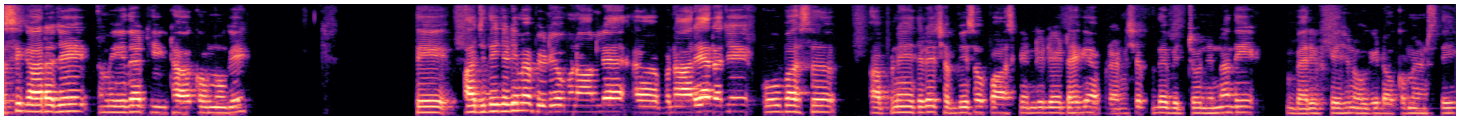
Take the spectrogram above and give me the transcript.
ਸ਼੍ਰੀ ਅਕਾਲ ਅਜੇ ਉਮੀਦ ਹੈ ਠੀਕ ਠਾਕ ਹੋਵੋਗੇ। ਤੇ ਅੱਜ ਦੀ ਜਿਹੜੀ ਮੈਂ ਵੀਡੀਓ ਬਣਾਉਣ ਲਿਆ ਬਣਾ ਰਿਹਾ ਰਜੇ, ਉਹ ਬਸ ਆਪਣੇ ਜਿਹੜੇ 2600 ਪਾਸ ਕੈਂਡੀਡੇਟ ਹੈਗੇ ਅਪ੍ਰੈਂਟਿਸਸ਼ਿਪ ਦੇ ਵਿੱਚੋਂ, ਜਿਨ੍ਹਾਂ ਦੀ ਵੈਰੀਫਿਕੇਸ਼ਨ ਹੋ ਗਈ ਡਾਕੂਮੈਂਟਸ ਦੀ,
